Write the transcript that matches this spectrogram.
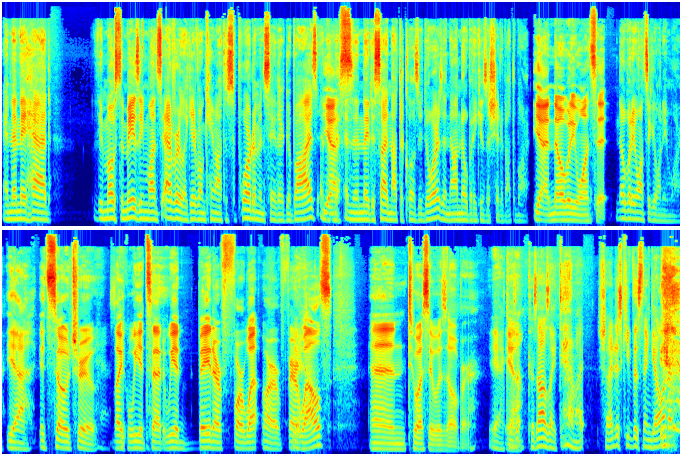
And then they had the most amazing months ever. Like everyone came out to support them and say their goodbyes. And, Yes. then, and then they decided not to close their doors. And now nobody gives a shit about the bar. Yeah. Nobody wants it. Nobody wants to go anymore. Yeah. It's so true. Like we had said, we had bade our farewell, our farewells, and to us it was over. Yeah, Yeah. because I was like, damn, I, should I just keep this thing going?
